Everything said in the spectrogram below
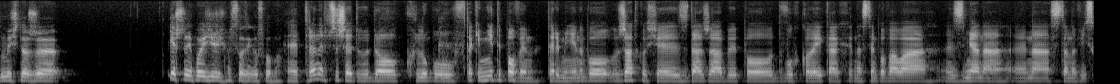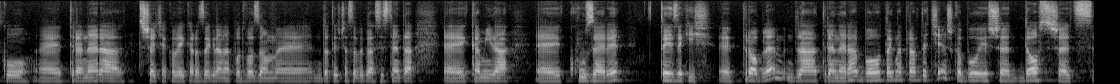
Myślę, że jeszcze nie powiedzieliśmy ostatniego słowa. E, Trener przyszedł do klubu w takim nietypowym terminie, no bo rzadko się zdarza, aby po dwóch kolejkach następowała zmiana e, na stanowisku e, trenera. Trzecia kolejka rozegrana pod wodzą dotychczasowego asystenta Kamila Kuzery. To jest jakiś e, problem dla trenera, bo tak naprawdę ciężko było jeszcze dostrzec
